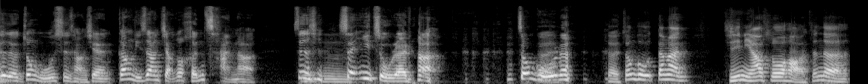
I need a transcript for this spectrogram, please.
这个中古屋市场现在，刚刚理事长讲说很惨啊。这是剩一组人啊，中古屋呢？对，中古当然，其实你要说哈，真的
